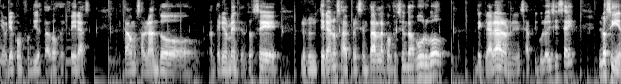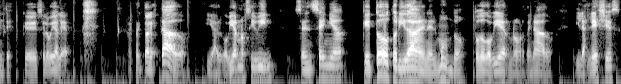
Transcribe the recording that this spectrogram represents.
y habría confundido estas dos esferas que estábamos hablando anteriormente. Entonces, los luteranos al presentar la confesión de Habsburgo declararon en ese artículo 16 lo siguiente, que se lo voy a leer. Respecto al Estado y al gobierno civil, se enseña que toda autoridad en el mundo, todo gobierno ordenado y las leyes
